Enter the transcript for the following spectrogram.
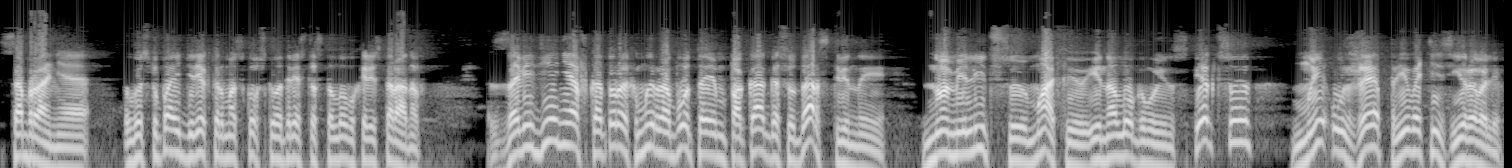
Собрание. Выступает директор Московского треста столовых и ресторанов. Заведения, в которых мы работаем пока государственные, но милицию, мафию и налоговую инспекцию мы уже приватизировали.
